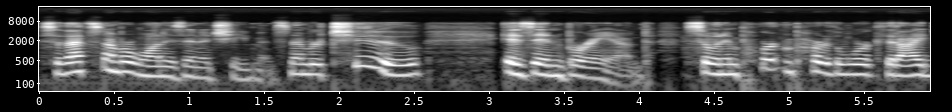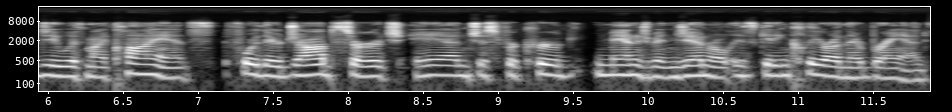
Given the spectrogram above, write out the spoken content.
So that's number one is in achievements. Number two is in brand. So an important part of the work that I do with my clients for their job search and just for career management in general is getting clear on their brand.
